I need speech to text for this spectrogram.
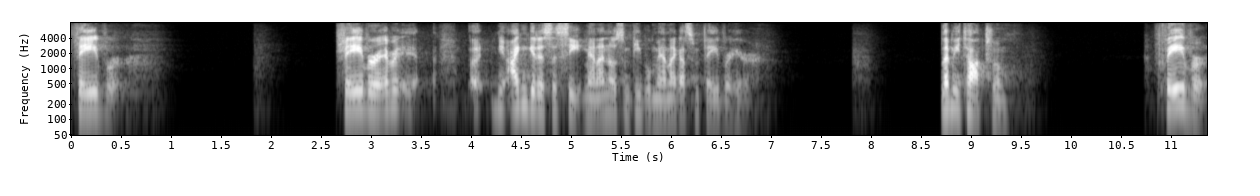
Favor. Favor. Every, uh, I can get us a seat, man. I know some people, man. I got some favor here. Let me talk to them. Favor.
